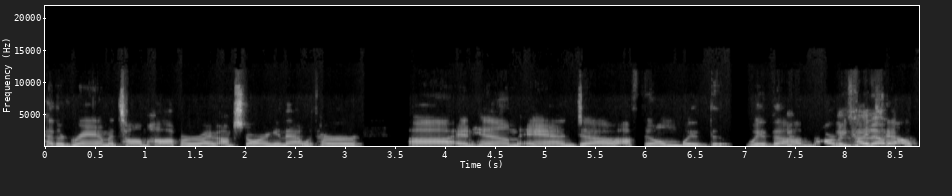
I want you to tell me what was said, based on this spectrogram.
Heather Graham and Tom Hopper. I, am starring in that with her uh, and him, and uh, a film with with um, Harvey Keitel.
